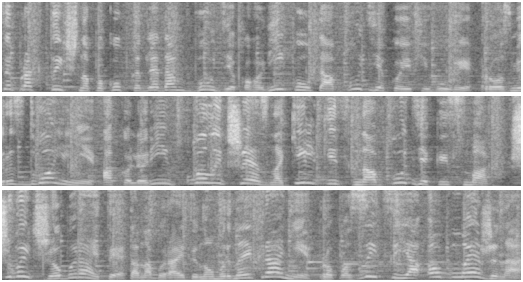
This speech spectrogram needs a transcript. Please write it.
це практична покупка для дам будь-якого віку та будь-якої фігури. Розміри здвоєні, а кольорів величезна кількість на будь-який смак. Швидше обирайте та набирайте номер на екрані. Пропозиція обмежена.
